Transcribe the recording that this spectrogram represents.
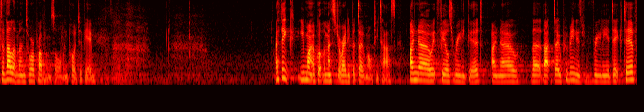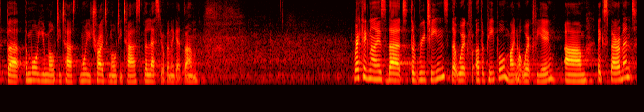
development or a problem-solving point of view. I think you might have got the message already, but don't multitask. I know it feels really good. I know that that dopamine is really addictive, but the more you multitask, the more you try to multitask, the less you're going to get done. Recognize that the routines that work for other people might not work for you. Um, experiment,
